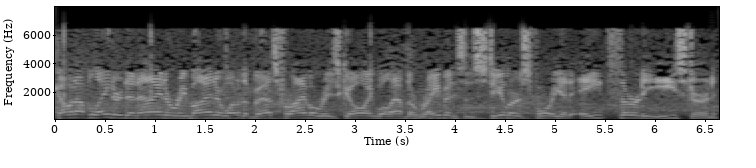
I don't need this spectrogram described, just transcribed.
Coming up later tonight, a reminder, one of the best rivalries going. We'll have the Ravens and Steelers for you at 8.30 Eastern.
